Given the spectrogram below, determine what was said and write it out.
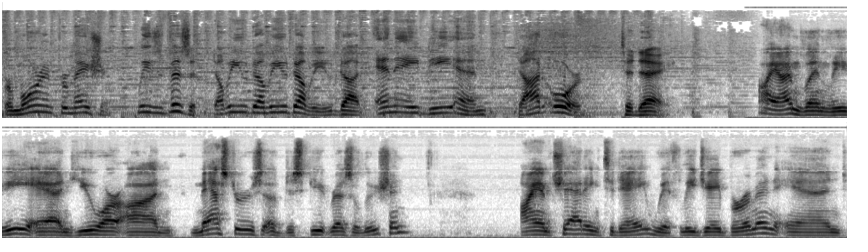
For more information, please visit www.nadn.org today. Hi, I'm Len Levy, and you are on Masters of Dispute Resolution. I am chatting today with Lee Jay. Berman, and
